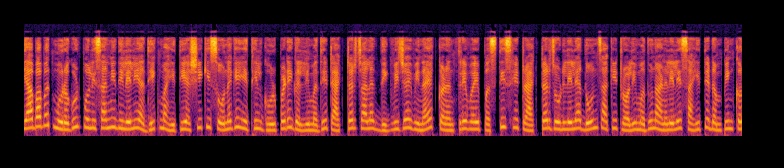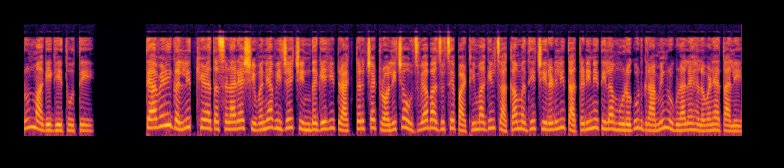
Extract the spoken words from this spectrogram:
याबाबत मुरगुड पोलिसांनी दिलेली अधिक माहिती अशी की सोनगे येथील घोरपडे गल्लीमध्ये ट्रॅक्टर चालक दिग्विजय विनायक कळंत्रे वय पस्तीस हे ट्रॅक्टर जोडलेल्या दोन चाकी ट्रॉलीमधून आणलेले साहित्य डंपिंग करून मागे घेत होते. त्यावेळी गल्लीत खेळत असणाऱ्या शिवन्या विजय चिंदगे ही ट्रॅक्टरच्या ट्रॉलीच्या उजव्या बाजूचे पाठीमागील चाकामध्ये चिरडली तातडीने तिला मुरगुड ग्रामीण रुग्णालय हलवण्यात आले.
